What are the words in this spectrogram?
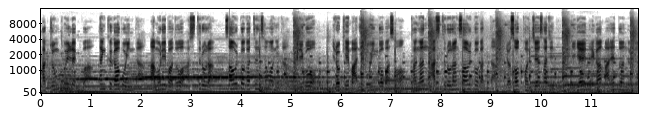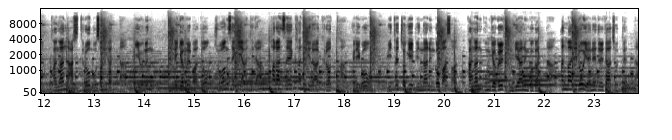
각종 토일렛과 탱크가 보인다. 아무리 봐도 아스트로랑 싸울 것 같은 상황이다. 그리고 이렇게 많이 모인 거 봐서 강한 아스트로랑 싸울 것 같다. 여섯 번째 사진. 이게 내가 말했던 대로 강한 아스트로 모선 같다. 이유는 배경을 봐도 주황색이 아니라 파란색 하늘이라 그렇다. 그리고 밑에 쪽이 빛나는 거 봐선 강한 공격을 준비하는 것 같다. 한마디로 얘네들 다 좆됐다.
